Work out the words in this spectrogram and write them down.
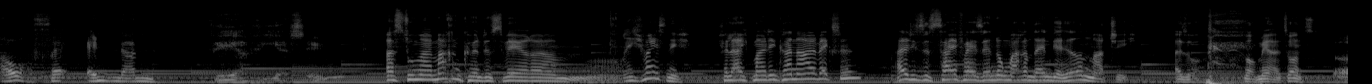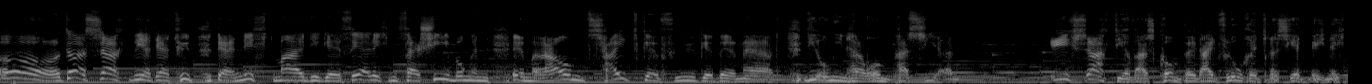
auch verändern, wer wir sind. Was du mal machen könntest, wäre, ähm, ich weiß nicht, vielleicht mal den Kanal wechseln? All diese Sci-Fi-Sendungen machen dein Gehirn matschig. Also, noch mehr als sonst. Oh, das sagt mir der Typ, der nicht mal die gefährlichen Verschiebungen im Raum-Zeitgefüge bemerkt, die um ihn herum passieren. Ich sag dir was, Kumpel, dein Fluch interessiert mich nicht.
